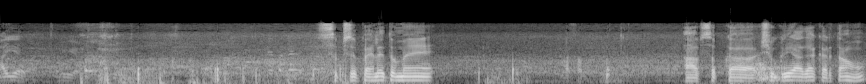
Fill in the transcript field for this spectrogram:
आइए। सबसे पहले तो मैं आप सबका शुक्रिया अदा करता हूँ।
